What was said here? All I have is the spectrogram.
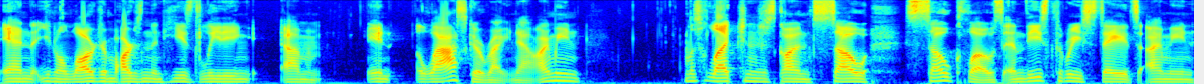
and you know, larger margin than he's leading um, in Alaska right now. I mean, this election has just gotten so, so close. And these three states, I mean,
